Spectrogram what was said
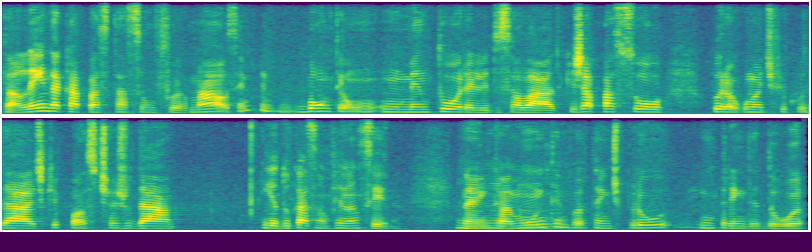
Então, além da capacitação formal, é sempre bom ter um, um mentor ali do seu lado, que já passou por alguma dificuldade, que possa te ajudar. E educação financeira. Né? Uhum. Então, é muito importante para o empreendedor,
